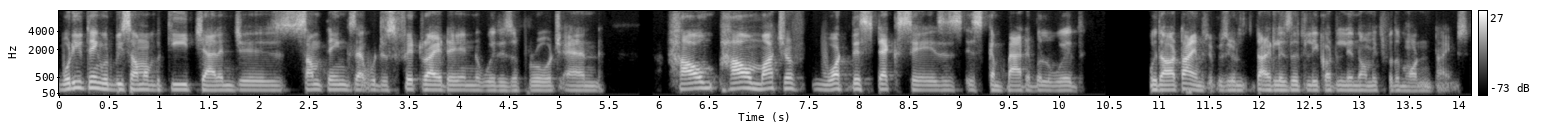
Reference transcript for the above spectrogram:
what do you think would be some of the key challenges? Some things that would just fit right in with his approach, and how how much of what this text says is, is compatible with with our times because your title is literally Kautilyanomics for the modern times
